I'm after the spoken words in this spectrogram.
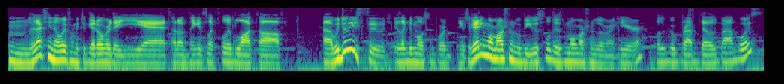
Hmm, there's actually no way for me to get over there yet. I don't think it's like fully blocked off. Uh, we do need food, is like the most important thing. So getting more mushrooms would be useful. There's more mushrooms over here. Let's go grab those bad boys.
